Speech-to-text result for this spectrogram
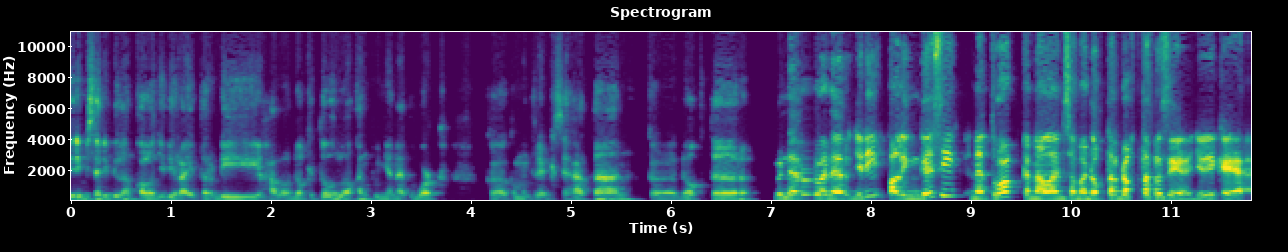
Jadi bisa dibilang kalau jadi writer di Halodoc itu lo akan punya network ke Kementerian Kesehatan, ke dokter. Benar, benar. Jadi paling enggak sih network kenalan sama dokter-dokter sih ya. Jadi kayak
